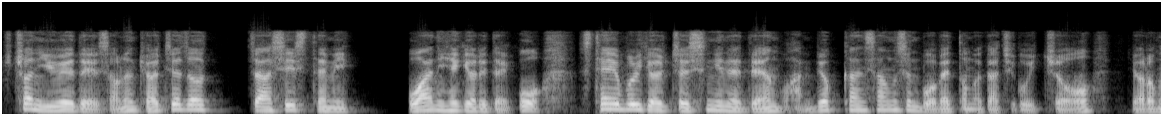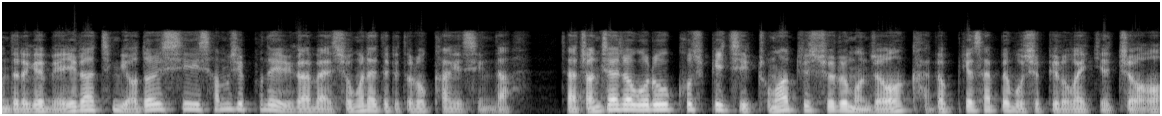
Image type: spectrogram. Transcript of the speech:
추천 이유에 대해서는 결제자 시스템이 보안이 해결이 되고 스테이블 결제 승인에 대한 완벽한 상승 모멘텀을 가지고 있죠. 여러분들에게 매일 아침 8시 30분에 일괄 발송을 해드리도록 하겠습니다. 자, 전체적으로 코스피 집 종합 지수를 먼저 가볍게 살펴보실 필요가 있겠죠.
